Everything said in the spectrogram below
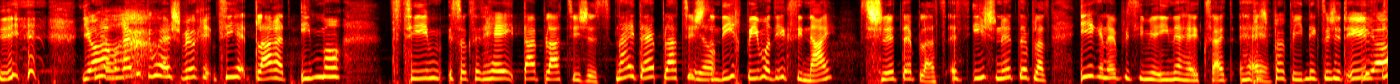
Ja, aber eben, du hast wirklich, sie hat, Lara hat immer das Team so gesagt, hey, der Platz ist es. Nein, der Platz ist Ja. es. Und ich bin immer die gewesen, nein, es ist nicht der Platz. Es ist nicht der Platz. Irgendetwas in mir rein hat gesagt, Das hey. ist die Verbindung zwischen uns. Ja, ja,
